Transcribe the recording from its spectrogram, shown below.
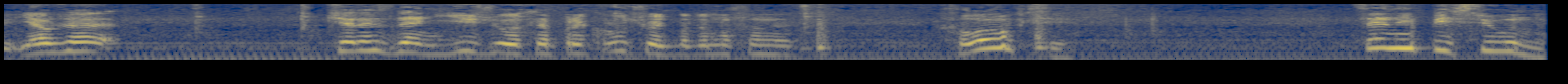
Я вже через день їжджу оце прикручувати, тому що не... хлопці, це не пісюн,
